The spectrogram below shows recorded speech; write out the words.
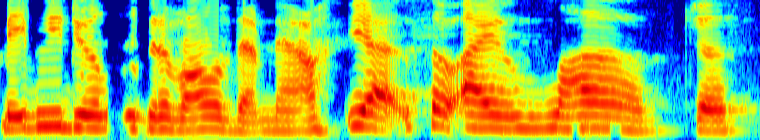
maybe you do a little bit of all of them now. Yeah. So I love just,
